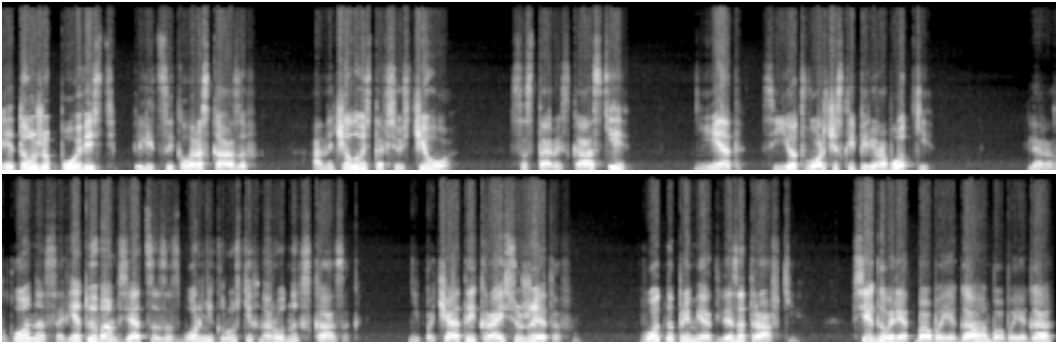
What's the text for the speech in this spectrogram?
Это уже повесть или цикл рассказов. А началось-то все с чего? Со старой сказки? Нет, с ее творческой переработки. Для разгона советую вам взяться за сборник русских народных сказок. Непочатый край сюжетов. Вот, например, для затравки. Все говорят «баба-яга», «баба-яга».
